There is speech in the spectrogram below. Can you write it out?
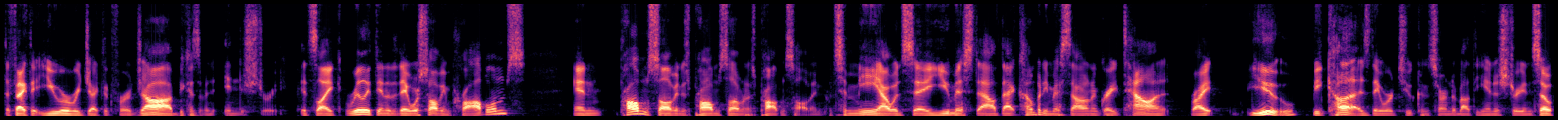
the fact that you were rejected for a job because of an industry. It's like really at the end of the day, we're solving problems and problem solving is problem solving is problem solving. To me, I would say you missed out, that company missed out on a great talent, right? You because they were too concerned about the industry. And so,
